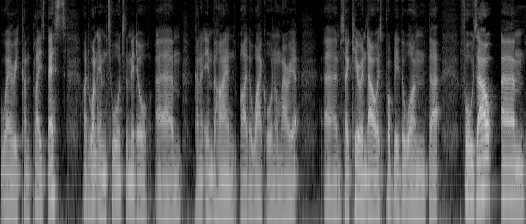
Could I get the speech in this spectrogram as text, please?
where he kind of plays best. I'd want him towards the middle, um, kind of in behind either Waghorn or Marriott. Um, so Kieran Dow is probably the one that falls out. Um,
